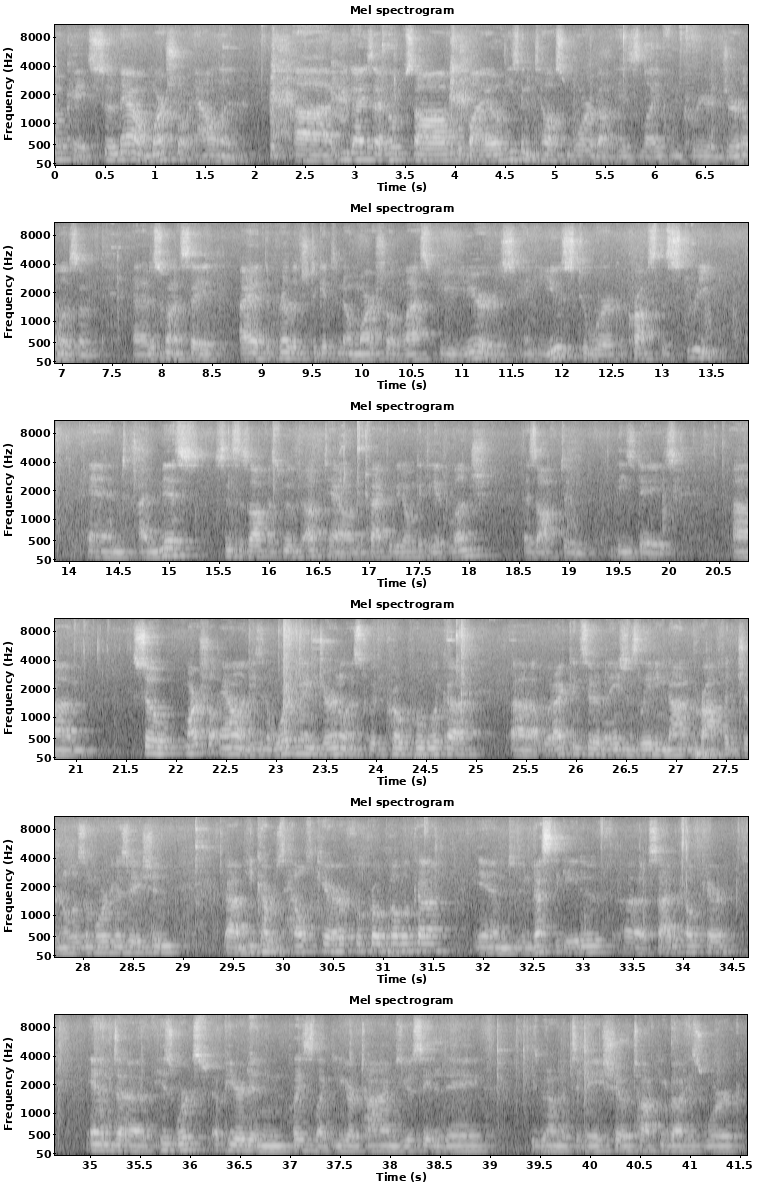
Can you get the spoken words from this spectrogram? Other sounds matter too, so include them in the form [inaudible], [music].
Okay, so now Marshall Allen. Uh, you guys, I hope, saw the bio. He's going to tell us more about his life and career in journalism. And I just want to say, I had the privilege to get to know Marshall the last few years, and he used to work across the street. And I miss, since his office moved uptown, the fact that we don't get to get lunch as often these days. Um, so Marshall Allen, he's an award-winning journalist with ProPublica, uh, what I consider the nation's leading nonprofit journalism organization. Um, he covers healthcare for ProPublica and investigative uh, side of healthcare. And uh, his works appeared in places like the New York Times, USA Today. He's been on the Today Show talking about his work,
